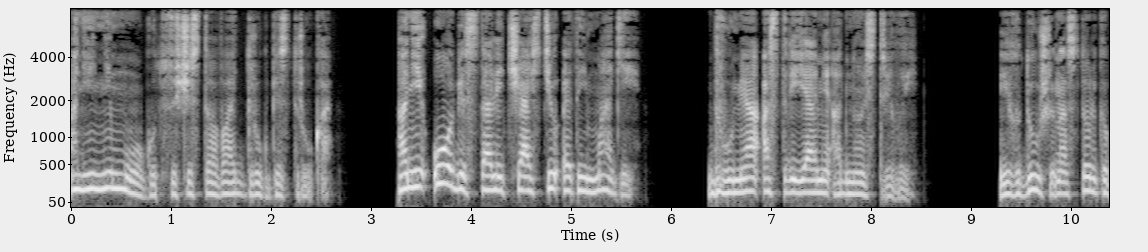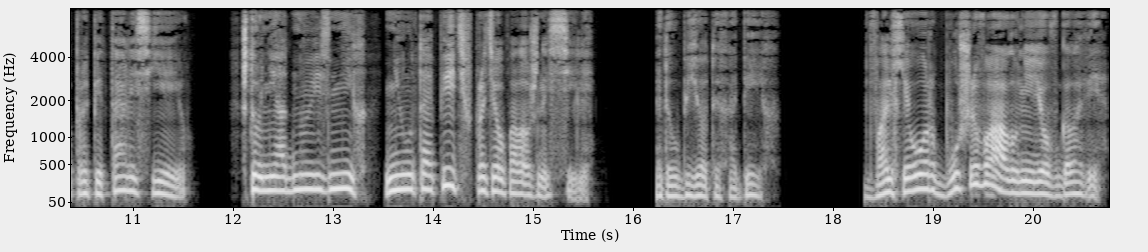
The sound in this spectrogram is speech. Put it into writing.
Они не могут существовать друг без друга. Они обе стали частью этой магии, двумя остриями одной стрелы. Их души настолько пропитались ею, что ни одну из них не утопить в противоположной силе. Это убьет их обеих. Вальхиор бушевал у нее в голове.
